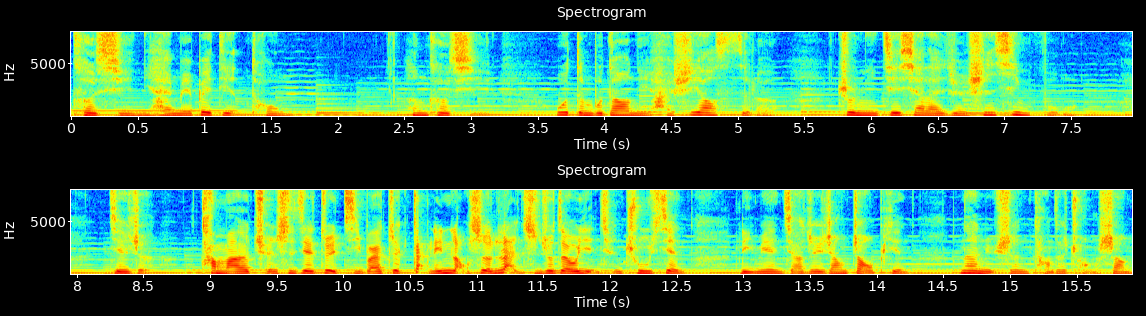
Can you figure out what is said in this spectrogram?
可惜你还没被点通。很可惜，我等不到你，还是要死了。祝你接下来人生幸福。”接着，他妈的，全世界最鸡掰、最干林老师的烂事就在我眼前出现，里面夹着一张照片，那女生躺在床上，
